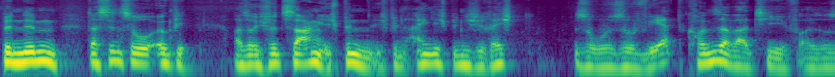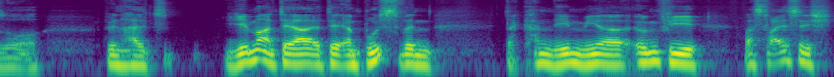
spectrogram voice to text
Benimm, das sind so irgendwie, also ich würde sagen, ich bin, ich bin eigentlich bin ich recht so, so wertkonservativ, also so, bin halt jemand, der, der im Bus, wenn, da kann neben mir irgendwie, was weiß ich,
